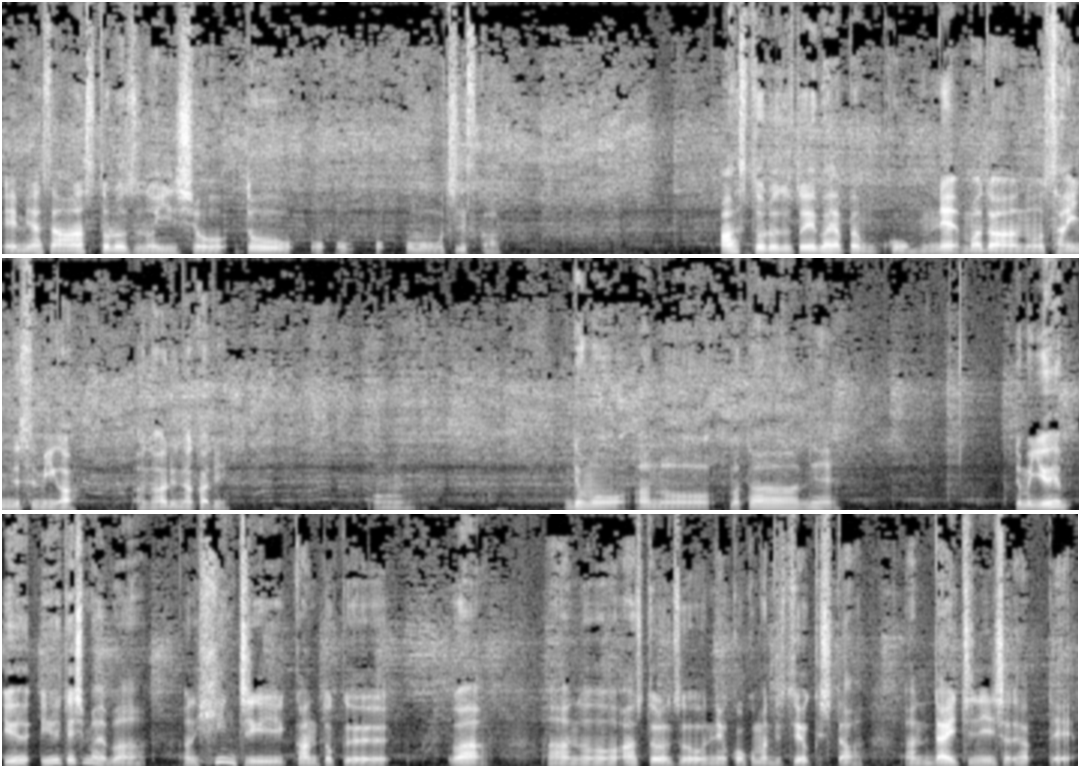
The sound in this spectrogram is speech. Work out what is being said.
えー、皆さん、アストロズの印象、どうおおお持ちですか？アストロズといえば、やっぱりこうね、まだあの、サイン盗みが、あの、ある中で、うん。でも、あの、またね、でも言え、言言うてしまえば、あの、ヒンチ監督は、あのアストロズをねここまで強くしたあの第一人者であって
